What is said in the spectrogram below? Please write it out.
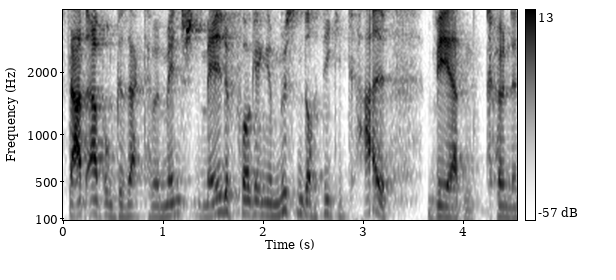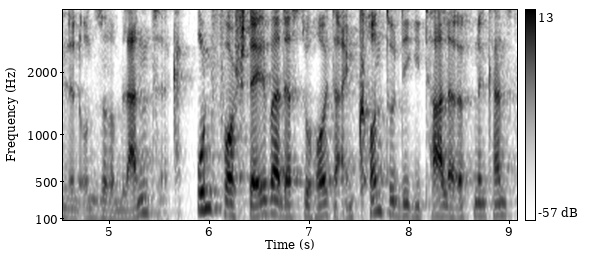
Start-up und gesagt habe, Mensch, Meldevorgänge müssen doch digital werden können in unserem Land. Unvorstellbar, dass du heute ein Konto digital eröffnen kannst,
